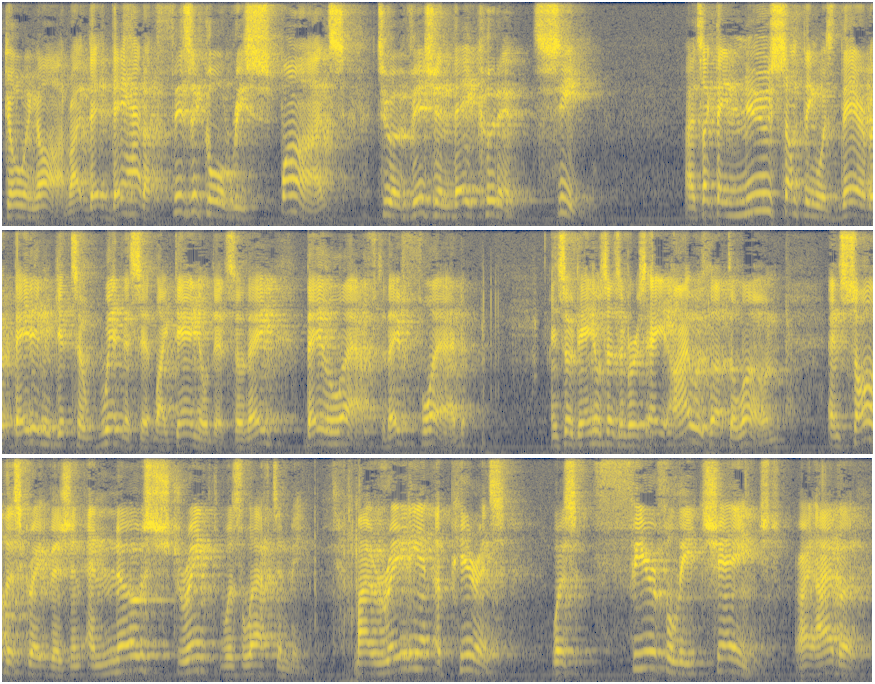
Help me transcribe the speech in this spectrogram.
going on, right? They, they had a physical response to a vision they couldn't see. Uh, it's like they knew something was there, but they didn't get to witness it like Daniel did. So they, they left, they fled. And so Daniel says in verse 8, I was left alone and saw this great vision, and no strength was left in me. My radiant appearance was fearfully changed. Right? I have a,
